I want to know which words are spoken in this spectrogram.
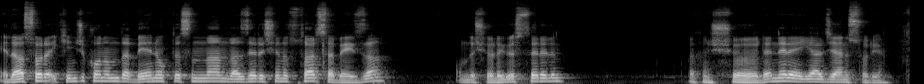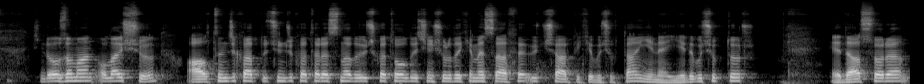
E daha sonra ikinci konumda B noktasından lazer ışını tutarsa Beyza onu da şöyle gösterelim. Bakın şöyle nereye geleceğini soruyor. Şimdi o zaman olay şu. 6. kat 3. kat arasında da 3 kat olduğu için şuradaki mesafe 3 çarpı 2,5'tan yine 7,5'tur. E daha sonra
